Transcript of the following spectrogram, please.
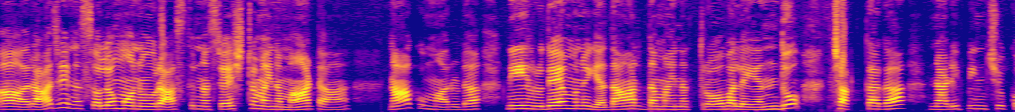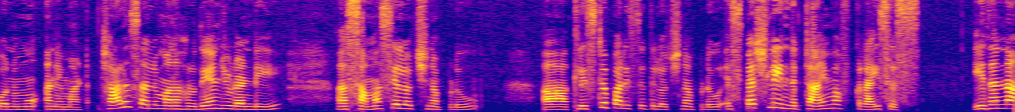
ఆ రాజైన సొలోమోను రాస్తున్న శ్రేష్టమైన మాట నా కుమారుడా నీ హృదయమును యథార్థమైన త్రోవల యందు చక్కగా నడిపించుకొనుము అనే మాట. చాలాసార్లు మన హృదయం చూడండి ఆ సమస్యలు వచ్చినప్పుడు క్లిష్ట పరిస్థితులు వచ్చినప్పుడు especially in the time of crisis ఏదన్నా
